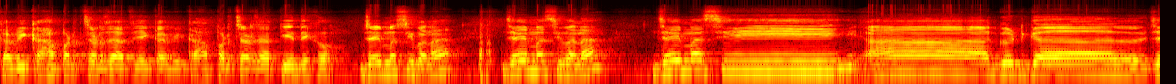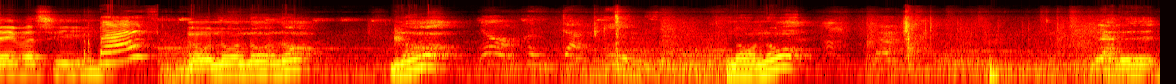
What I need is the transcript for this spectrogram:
कभी कहाँ पर चढ़ जाती है कभी कहाँ पर चढ़ जाती है देखो। जय मसी बना जय मसी बना जय मसी हाँ गुड गर्ल जय मसी no no no no no no no अरे।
